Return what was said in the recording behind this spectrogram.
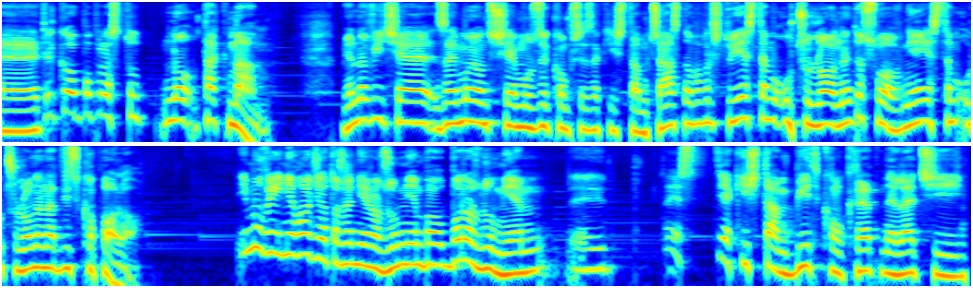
e, tylko po prostu, no tak mam. Mianowicie, zajmując się muzyką przez jakiś tam czas, no po prostu jestem uczulony, dosłownie, jestem uczulony na disco polo. I mówię, i nie chodzi o to, że nie rozumiem, bo, bo rozumiem. Y, to jest jakiś tam beat konkretny, leci,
